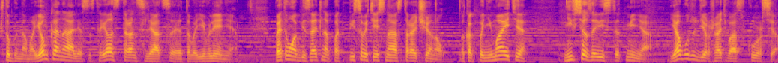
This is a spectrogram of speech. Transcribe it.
чтобы на моем канале состоялась трансляция этого явления. Поэтому обязательно подписывайтесь на Astro Channel. Но, как понимаете, не все зависит от меня. Я буду держать вас в курсе.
